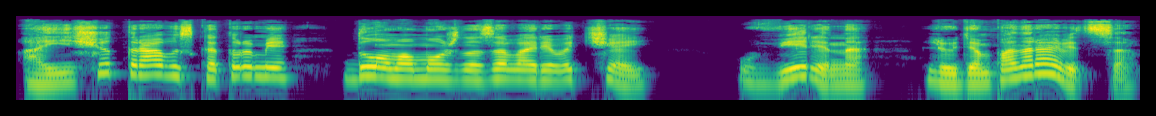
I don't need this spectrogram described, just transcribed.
а еще травы, с которыми дома можно заваривать чай. Уверена, людям понравится.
